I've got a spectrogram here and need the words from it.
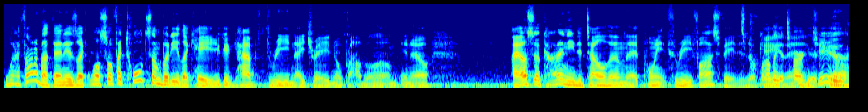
what I thought about then is like, well, so if I told somebody like, hey, you could have three nitrate, no problem, you know. I also kind of need to tell them that 0.3 phosphate is okay probably a target, too. yeah.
